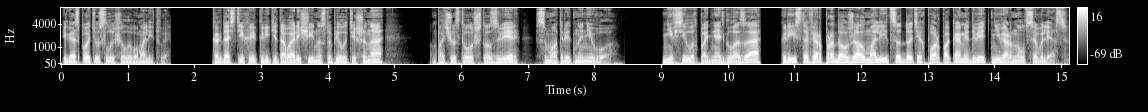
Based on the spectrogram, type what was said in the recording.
И Господь услышал его молитвы. Когда стихли крики товарищей и наступила тишина, он почувствовал, что зверь смотрит на него. Не в силах поднять глаза, Кристофер продолжал молиться до тех пор, пока медведь не вернулся в лес.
